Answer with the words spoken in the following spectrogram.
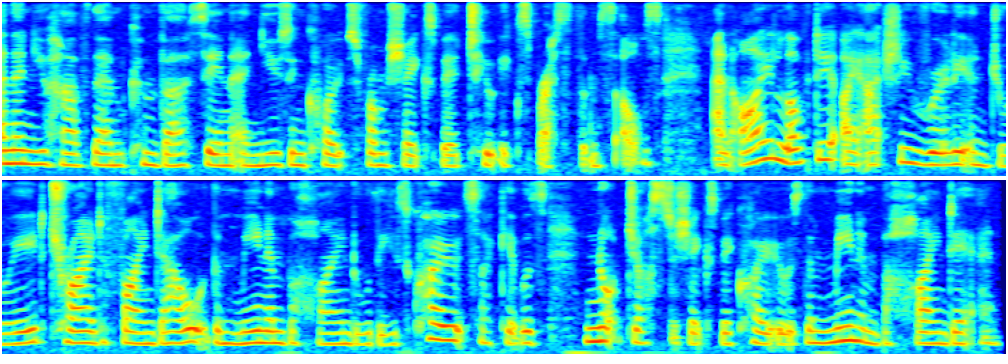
and then you have them conversing and using quotes from Shakespeare to express themselves. And I loved it. I actually really enjoyed trying to find out the meaning behind all these quotes. Like, it was not just a Shakespeare quote, it was the meaning behind it and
